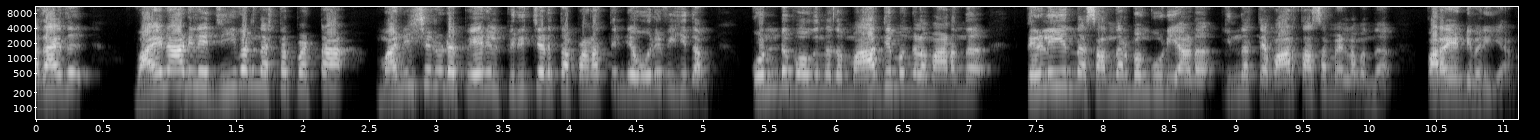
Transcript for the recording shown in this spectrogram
അതായത് വയനാടിലെ ജീവൻ നഷ്ടപ്പെട്ട മനുഷ്യരുടെ പേരിൽ പിരിച്ചെടുത്ത പണത്തിന്റെ ഒരു വിഹിതം കൊണ്ടുപോകുന്നത് മാധ്യമങ്ങളുമാണെന്ന് തെളിയുന്ന സന്ദർഭം കൂടിയാണ് ഇന്നത്തെ വാർത്താ സമ്മേളനമെന്ന് പറയേണ്ടി വരികയാണ്.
